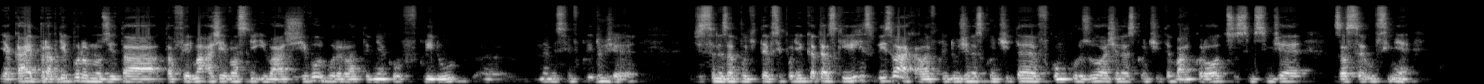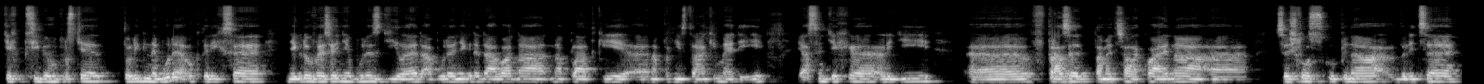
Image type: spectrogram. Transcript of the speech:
jaká je pravděpodobnost, že ta, ta firma a že vlastně i váš život bude relativně jako v klidu, eh, nemyslím v klidu, že, že se nezapotíte při podnikatelských výzvách, ale v klidu, že neskončíte v konkurzu a že neskončíte bankrot, co si myslím, že zase upřímně těch příběhů prostě tolik nebude, o kterých se někdo veřejně bude sdílet a bude někde dávat na, na plátky eh, na první stránky médií. Já jsem těch eh, lidí v Praze, tam je třeba taková jedna sešlo skupina velice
